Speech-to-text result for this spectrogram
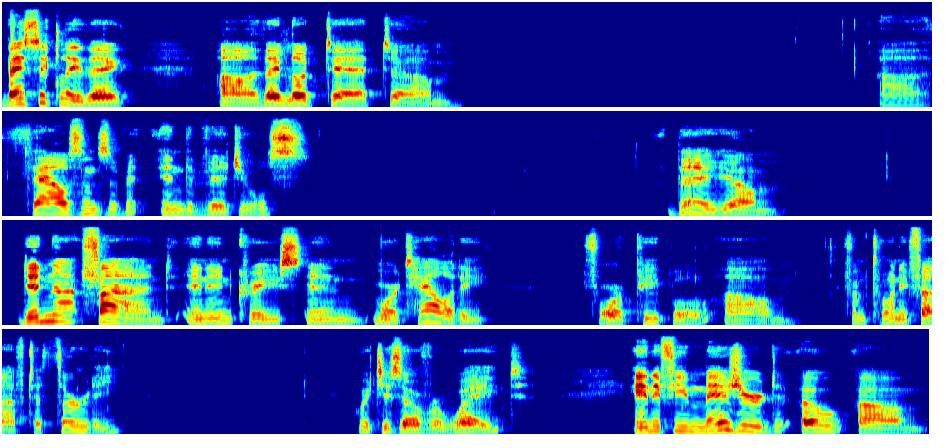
Basically, they, uh, they looked at um, uh, thousands of individuals. They um, did not find an increase in mortality for people um, from 25 to 30, which is overweight. And if you measured oh, um,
